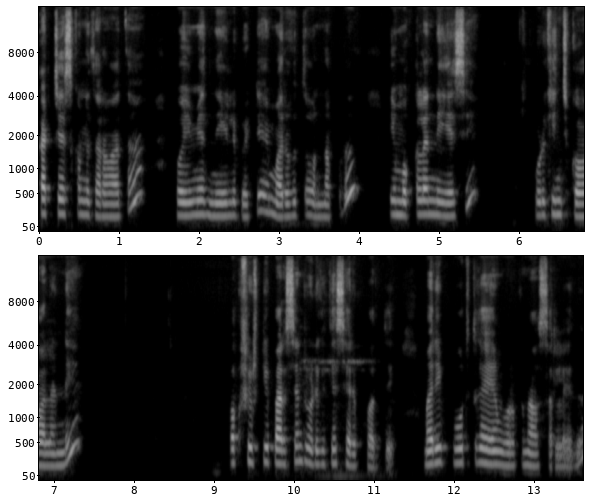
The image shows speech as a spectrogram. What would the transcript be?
కట్ చేసుకున్న తర్వాత పొయ్యి మీద నీళ్ళు పెట్టి మరుగుతూ ఉన్నప్పుడు ఈ ముక్కలన్నీ వేసి ఉడికించుకోవాలండి. ఒక ఫిఫ్టీ పర్సెంట్ ఉడికితే సరిపోద్ది. మరి పూర్తిగా ఏం ఉడకన అవసరం లేదు.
